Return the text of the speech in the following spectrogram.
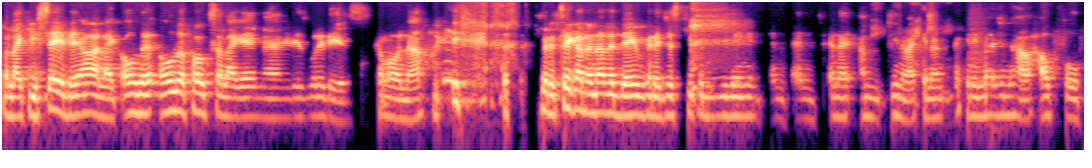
But like you say they are like all older older folks are like hey man it is what it is. Come on now. We're gonna take out another day. We're gonna just keep it moving and and and I, i'm you know i can i can imagine how helpful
